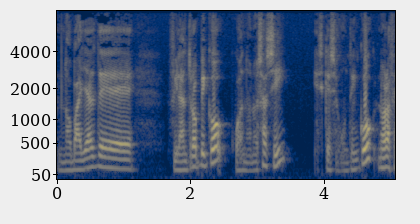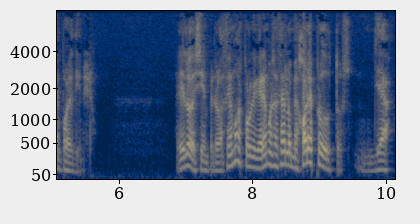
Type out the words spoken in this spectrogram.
No vayas de filantrópico cuando no es así. Es que según Tim Cook no lo hacen por el dinero. Es lo de siempre. Lo hacemos porque queremos hacer los mejores productos. Ya.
